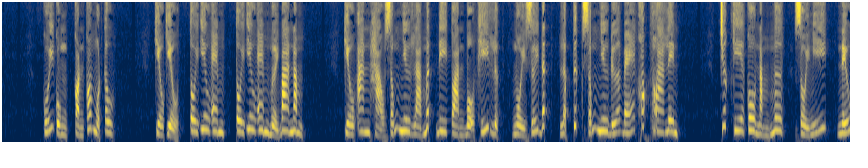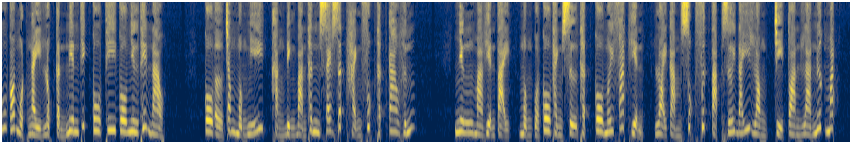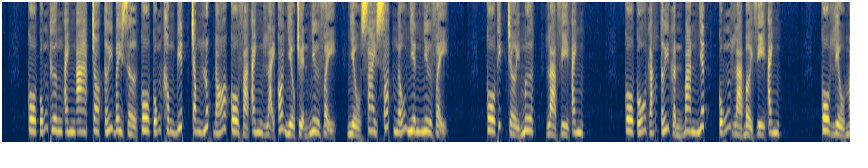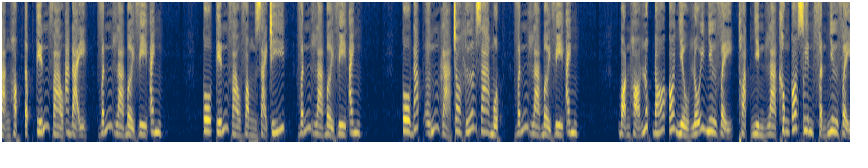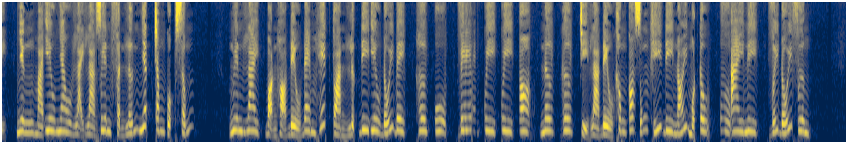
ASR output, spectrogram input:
Cuối cùng còn có một câu. Kiều Kiều, tôi yêu em, tôi yêu em 13 năm. Kiều An Hảo giống như là mất đi toàn bộ khí lực, ngồi dưới đất, lập tức giống như đứa bé khóc hoa lên. Trước kia cô nằm mơ, rồi nghĩ, nếu có một ngày Lục Cẩn Niên thích cô thì cô như thế nào? Cô ở trong mộng nghĩ, khẳng định bản thân sẽ rất hạnh phúc thật cao hứng. Nhưng mà hiện tại, mộng của cô thành sự thật cô mới phát hiện, loại cảm xúc phức tạp dưới đáy lòng chỉ toàn là nước mắt. Cô cũng thương anh a cho tới bây giờ cô cũng không biết trong lúc đó cô và anh lại có nhiều chuyện như vậy, nhiều sai sót ngẫu nhiên như vậy. Cô thích trời mưa, là vì anh. Cô cố gắng tới gần ban nhất, cũng là bởi vì anh. Cô liều mạng học tập tiến vào A Đại, vẫn là bởi vì anh. Cô tiến vào vòng giải trí, vẫn là bởi vì anh. Cô đáp ứng gả cho hứa ra một, vẫn là bởi vì anh. Bọn họ lúc đó có nhiều lỗi như vậy, thoạt nhìn là không có duyên phận như vậy, nhưng mà yêu nhau lại là duyên phận lớn nhất trong cuộc sống. Nguyên lai, like, bọn họ đều đem hết toàn lực đi yêu đối bê, hơn u, v, quy, quy, o, nơ, gơ, chỉ là đều không có dũng khí đi nói một câu, u, ai ni, với đối phương.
